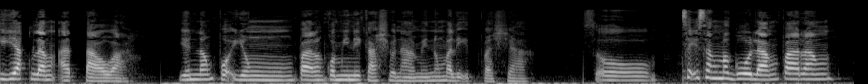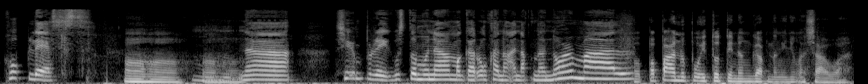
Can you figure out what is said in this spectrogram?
Iyak lang at tawa. Yan lang po yung parang komunikasyon namin nung maliit pa siya. So, sa isang magulang, parang hopeless. Aha. Na, siyempre, gusto mo na magkaroon ka ng anak na normal. Paano po ito tinanggap ng inyong asawa?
